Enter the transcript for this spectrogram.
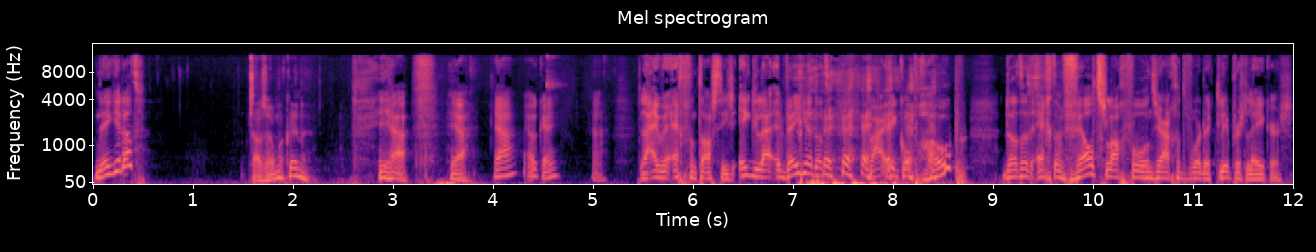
Denk je dat? Zou zomaar kunnen. Ja, ja, ja, oké. Ja. Lijkt me echt fantastisch. Ik, weet je dat, waar ik op hoop? Dat het echt een veldslag volgend jaar gaat worden, Clippers-Lakers.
